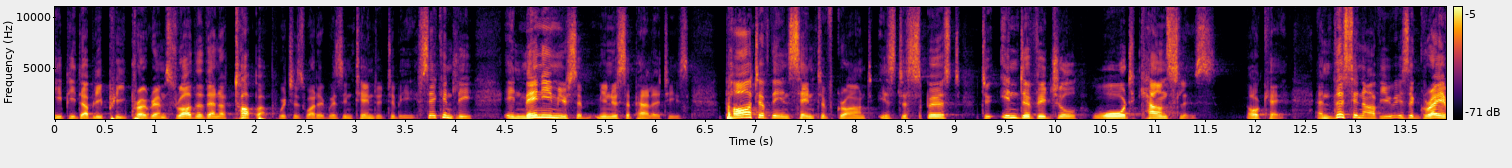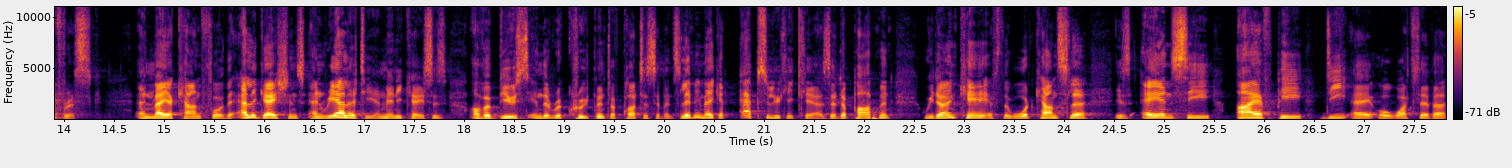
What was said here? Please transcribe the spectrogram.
EPWP programs rather than a top up, which is what it was intended to be. Secondly, in many municipalities, part of the incentive grant is dispersed to individual ward councillors. Okay. And this, in our view, is a grave risk and may account for the allegations and reality in many cases of abuse in the recruitment of participants. Let me make it absolutely clear as a department, we don't care if the ward councillor is ANC, IFP, DA, or whatever.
